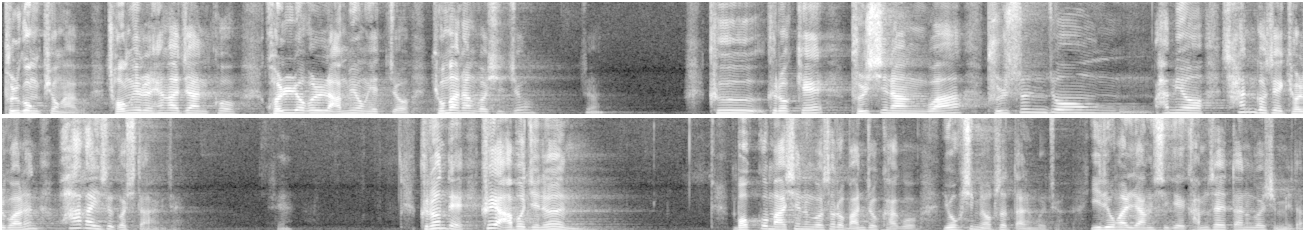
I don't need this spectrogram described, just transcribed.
불공평하고 정의를 행하지 않고 권력을 남용했죠. 교만한 것이죠. 그 그렇게 불신앙과 불순종하며 산 것의 결과는 화가 있을 것이다. 그런데 그의 아버지는 먹고 마시는 것으로 만족하고 욕심이 없었다는 거죠. 일용할 양식에 감사했다는 것입니다.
